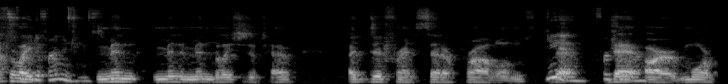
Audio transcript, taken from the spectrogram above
have two like different energies. men, men and men relationships have a different set of problems. that- yeah, for that are more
